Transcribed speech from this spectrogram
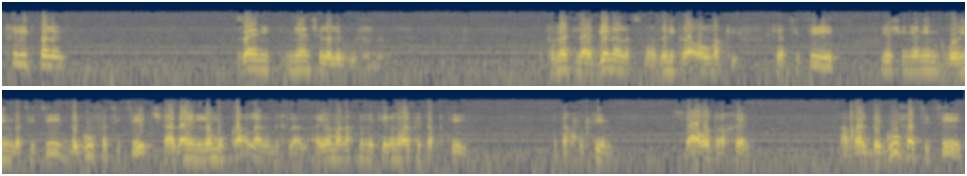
התחיל להתפלל. זה העניין של הלבוש. אומרת להגן על עצמו, זה נקרא אור מקיף. כי הציצית, יש עניינים גבוהים בציצית, בגוף הציצית, שעדיין לא מוכר לנו בכלל. היום אנחנו מכירים רק את הפתיל, את החוטים, שערות רחל. אבל בגוף הציצית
